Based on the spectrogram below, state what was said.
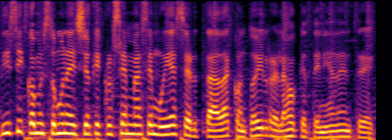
DC Comics tuvo una edición que creo que se me hace muy acertada con todo el relajo que tenían entre,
